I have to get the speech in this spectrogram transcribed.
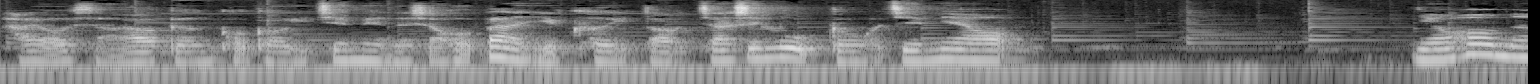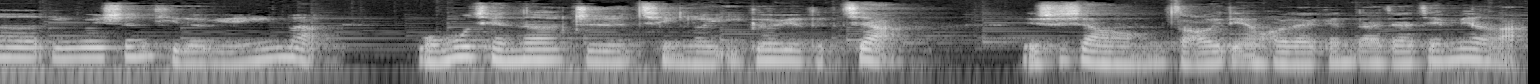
还有想要跟 Coco 一见面的小伙伴，也可以到嘉兴路跟我见面哦。年后呢，因为身体的原因嘛，我目前呢只请了一个月的假，也是想早一点回来跟大家见面啦。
